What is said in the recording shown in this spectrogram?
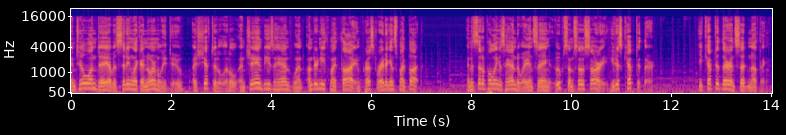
Until one day I was sitting like I normally do, I shifted a little, and JNB's hand went underneath my thigh and pressed right against my butt. And instead of pulling his hand away and saying, Oops, I'm so sorry, he just kept it there. He kept it there and said nothing.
